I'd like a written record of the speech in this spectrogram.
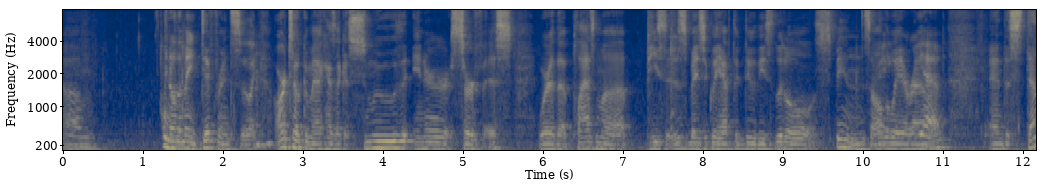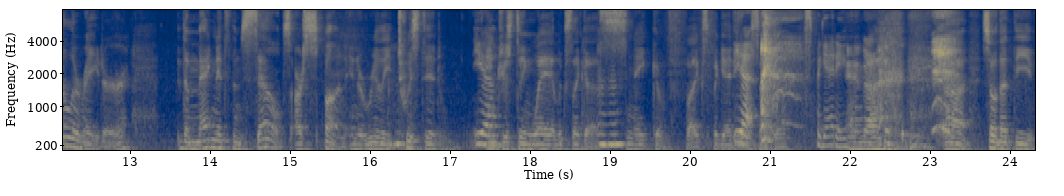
Um, you know the main difference like our tokamak has like a smooth inner surface where the plasma pieces basically have to do these little spins all the way around yeah. and the stellarator the magnets themselves are spun in a really twisted Yeah. interesting way it looks like a snake of like spaghetti Yeah. or something Spaghetti. and uh, uh, so that the,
